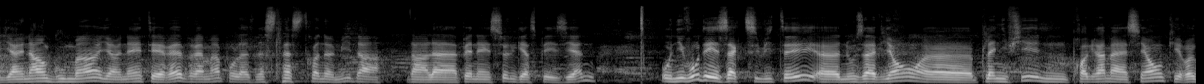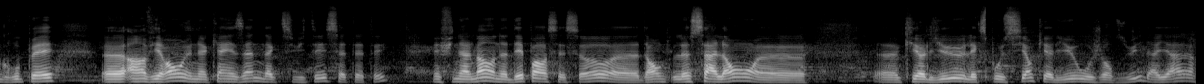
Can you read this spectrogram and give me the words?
il y a un engouement, il y a un intérêt vraiment pour l'astronomie dans, dans la péninsule gaspésienne. Au niveau des activités, euh, nous avions euh, planifié une programmation qui regroupait euh, environ une quinzaine d'activités cet été. Mais finalement, on a dépassé ça. donc, le salon qui a lieu, l'exposition qui a lieu aujourd'hui d'ailleurs,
